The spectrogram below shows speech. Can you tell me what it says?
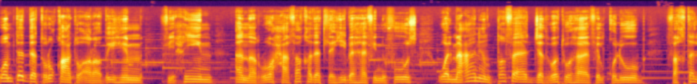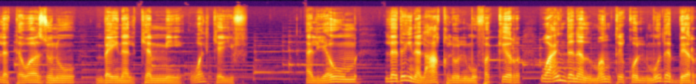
وامتدت رقعة أراضيهم في حين أن الروح فقدت لهيبها في النفوس والمعاني انطفأت جذوتها في القلوب فاختل التوازن بين الكم والكيف. اليوم لدينا العقل المفكر وعندنا المنطق المدبر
